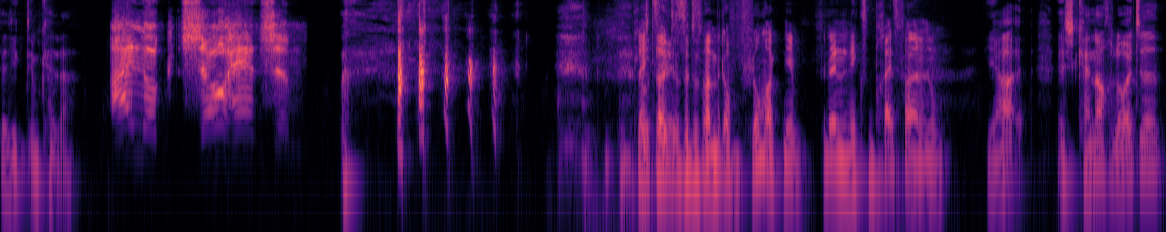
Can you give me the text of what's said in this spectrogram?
Der liegt im Keller. I look so so handsome. Vielleicht Okay. solltest du das mal mit auf den Flohmarkt nehmen für deine nächsten Preisverhandlungen. Ja, ich kenne auch Leute,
